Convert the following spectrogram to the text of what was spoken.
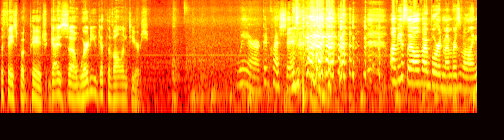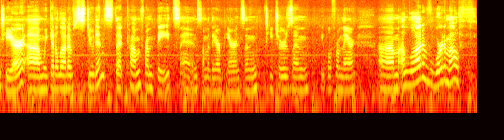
the Facebook page. Guys, uh, where do you get the volunteers? Where? Good question. Obviously, all of our board members volunteer. Um, we get a lot of students that come from Bates and some of their parents and teachers and people from there. Um, a lot of word of mouth.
